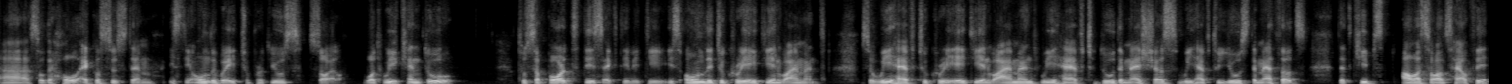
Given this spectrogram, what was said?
uh, so the whole ecosystem is the only way to produce soil. What we can do to support this activity is only to create the environment. So we have to create the environment, we have to do the measures, we have to use the methods that keeps our soils healthy.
